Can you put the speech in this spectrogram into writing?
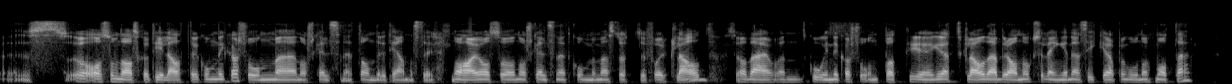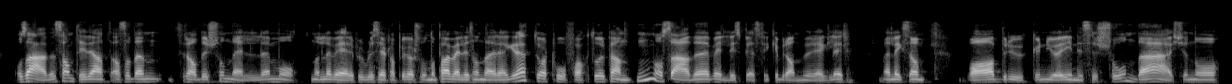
Og som da skal tillate kommunikasjon med Norsk Helsenett og andre tjenester. Nå har jo også Norsk Helsenett kommet med støtte for cloud, så det er jo en god indikasjon på at greit, cloud er bra nok så lenge det er sikra på en god nok måte. Og så er det samtidig at altså, den tradisjonelle måten å levere publiserte applikasjoner på er veldig sånn der, greit. Du har tofaktor på enden, og så er det veldig spesifikke brannmurregler. Men liksom, hva brukeren gjør inne i sesjon, det er ikke noe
